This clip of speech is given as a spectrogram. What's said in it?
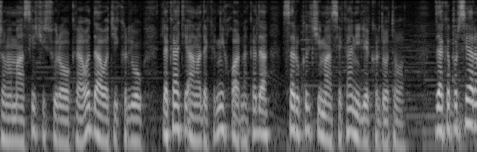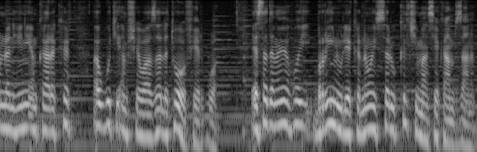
ژەمە ماسیەکی سوورەوەکراوە داوەتی کردووە و لەکاتی ئامادەکردنی خواردنەکەدا سەر و کلکی ماسیەکانی لێکردۆتەوە جا کە پرسیارم لە نهێنی ئەم کارە کرد ئەو گوتی ئەم شێوازە لە تۆوە فێر بووە ئێستا دەمەوێت هۆی بڕین و لێکردنەوەی سەر و کلکی ماسیەکان بزانم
